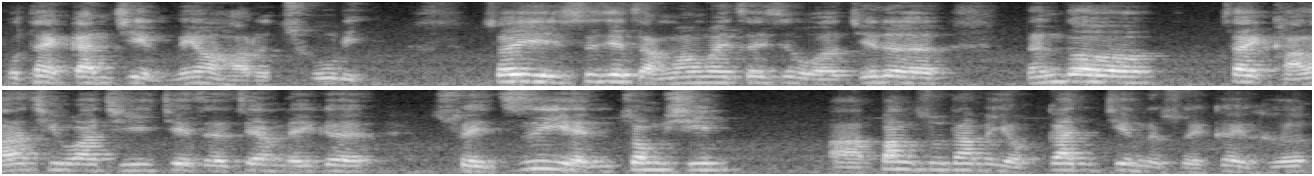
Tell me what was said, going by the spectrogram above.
不太干净，没有好的处理。所以世界展望会这次，我觉得能够在卡拉计划区借着这样的一个水资源中心啊，帮助他们有干净的水可以喝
